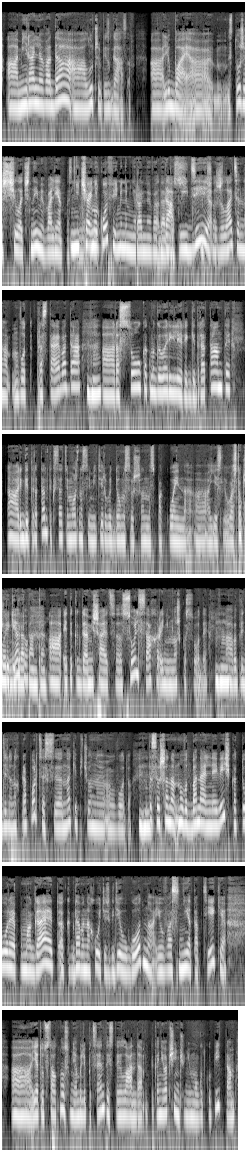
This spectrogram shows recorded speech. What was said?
А минеральная вода а, лучше без газов а, любая, а, тоже с щелочными валентностями. Не чай, ну, не кофе, именно минеральная вода. Да, по идее, желательно вот простая вода, угу. а, рассол, как мы говорили, регидратанты, а, регидратанты, кстати, можно сымитировать дома совершенно спокойно, а, а если у вас Что такое регидратанты? Нету, а, это когда мешается соль, сахар и немножко соды угу. а, в определенных пропорциях на кипяченую воду. Угу. Это совершенно, ну вот банальная вещь, которая помогает, когда вы находитесь где угодно и у вас нет аптеки, я тут столкнулась, у меня были пациенты из Таиланда, так они вообще ничего не могут купить, там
